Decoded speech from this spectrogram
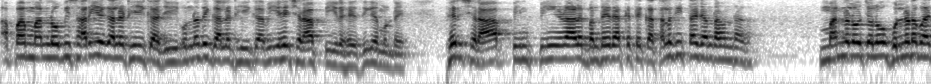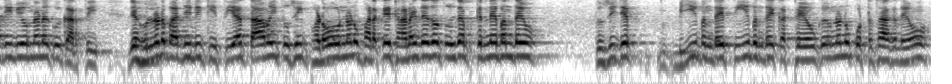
ਆਪਾਂ ਮੰਨ ਲਓ ਵੀ ਸਾਰੀ ਇਹ ਗੱਲ ਠੀਕ ਆ ਜੀ, ਉਹਨਾਂ ਦੀ ਗੱਲ ਠੀਕ ਆ ਵੀ ਇਹ ਸ਼ਰਾਬ ਪੀ ਰਹੇ ਸੀਗੇ ਮੁੰਡੇ। ਫਿਰ ਸ਼ਰਾਬ ਪੀਣ ਪੀਣ ਵਾਲੇ ਬੰਦੇ ਦਾ ਕਿਤੇ ਕਤਲ ਕੀਤਾ ਜਾਂਦਾ ਹੁੰਦਾਗਾ ਮੰਨ ਲਓ ਚਲੋ ਹੁੱਲੜਬਾਜੀ ਵੀ ਉਹਨਾਂ ਨੇ ਕੋਈ ਕਰਤੀ। ਜੇ ਹੁੱਲੜਬਾਜੀ ਵੀ ਕੀਤੀ ਆ, ਤਾਂ ਵੀ ਤੁਸੀਂ ਫੜੋ, ਉਹਨਾਂ ਨੂੰ ਫੜ ਕੇ ਥਾਣੇ ਦੇ ਦਿਓ, ਤੁਸੀਂ ਤਾਂ ਕਿੰਨੇ ਬੰਦੇ ਹੋ? ਤੁਸੀਂ ਜੇ 20 ਬੰਦੇ 30 ਬੰਦੇ ਇਕੱਠੇ ਹੋ ਕੇ ਉਹਨਾਂ ਨੂੰ ਕੁੱਟ ਸਕਦੇ ਹੋ,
